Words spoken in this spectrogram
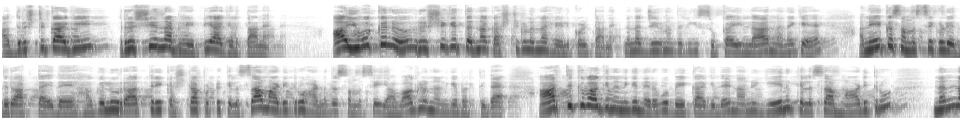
ಅದೃಷ್ಟಕ್ಕಾಗಿ ಋಷಿಯನ್ನ ಭೇಟಿಯಾಗಿರ್ತಾನೆ. ಆ ಯುವಕನು ಋಷಿಗೆ ತನ್ನ ಕಷ್ಟಗಳನ್ನ ಹೇಳ್ಕೊಳ್ತಾನೆ. ನನ್ನ ಜೀವನದಲ್ಲಿ ಸುಖ ಇಲ್ಲ. ನನಗೆ ಅನೇಕ ಸಮಸ್ಯೆಗಳು ಎದುರಾಗ್ತಾ ಇದೆ. ಹಗಲು ರಾತ್ರಿ ಕಷ್ಟಪಟ್ಟು ಕೆಲಸ ಮಾಡಿದ್ರು ಹಣದ ಸಮಸ್ಯೆ ಯಾವಾಗಲೂ ನನಗೆ ಬರ್ತಿದೆ. ಆರ್ಥಿಕವಾಗಿ ನನಗೆ ನೆರವು ಬೇಕಾಗಿದೆ. ನಾನು ಏನು ಕೆಲಸ ಮಾಡಿದ್ರೂ ನನ್ನ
